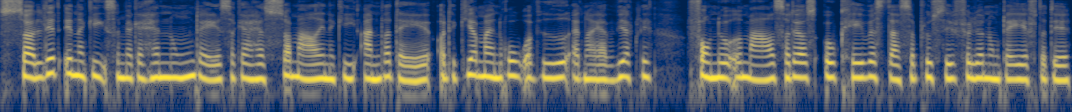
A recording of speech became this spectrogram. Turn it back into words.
så lidt energi, som jeg kan have nogle dage, så kan jeg have så meget energi andre dage, og det giver mig en ro at vide, at når jeg virkelig får nået meget, så er det også okay, hvis der så pludselig følger nogle dage efter det,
